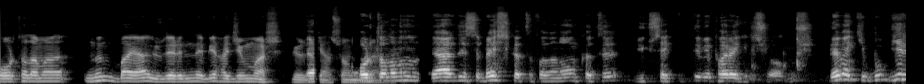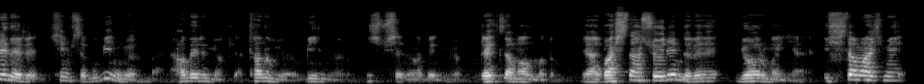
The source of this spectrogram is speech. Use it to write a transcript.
ortalamanın bayağı üzerinde bir hacim var gözüken son dönemde. Ortalamanın neredeyse 5 katı falan 10 katı yükseklikte bir para girişi olmuş. Demek ki bu birileri kimse bu bilmiyorum ben. Haberim yok ya. Tanımıyorum, bilmiyorum. Hiçbir şeyden haberim yok. Reklam almadım. Yani baştan söyleyeyim de beni yormayın yani. İşlem hacmi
